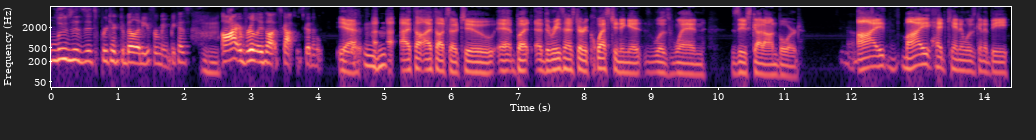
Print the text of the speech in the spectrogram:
loses its predictability for me because Mhm. I really thought Scott was gonna. Yeah, Mhm. I, I- I thought I thought so too. Uh, but uh, the reason I started questioning it was when Zeus got on board. I my headcanon was going to be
